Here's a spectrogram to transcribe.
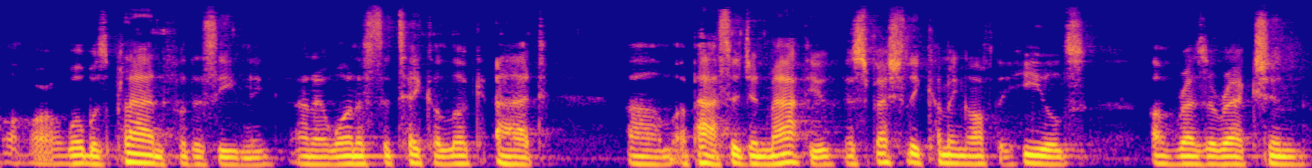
or what was planned for this evening. And I want us to take a look at um, a passage in Matthew, especially coming off the heels of resurrection,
